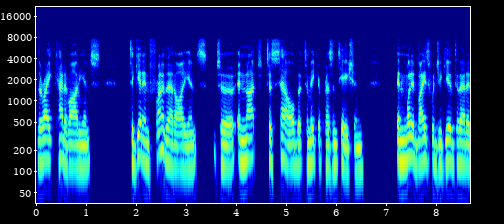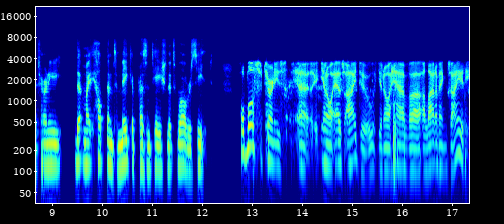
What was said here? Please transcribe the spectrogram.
the right kind of audience, to get in front of that audience, to and not to sell, but to make a presentation? And what advice would you give to that attorney that might help them to make a presentation that's well received? Well, most attorneys, uh, you know, as I do, you know, have uh, a lot of anxiety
